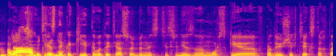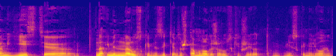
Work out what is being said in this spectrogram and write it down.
А да, вот интересно, какие-то вот эти особенности средиземноморские в продающих текстах там есть? На, именно на русском языке, потому что там много же русских живет, там несколько миллионов.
